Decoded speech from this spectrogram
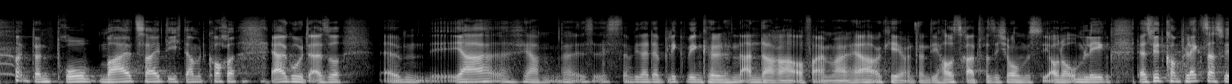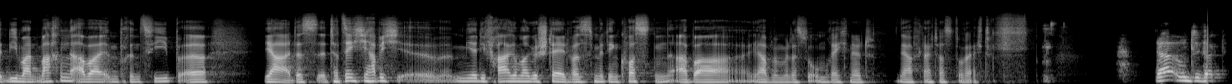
und dann pro Mahlzeit, die ich damit koche. Ja gut, also ähm, ja, ja, da ist, ist, dann wieder der Blickwinkel ein anderer auf einmal. Ja, okay. Und dann die Hausratversicherung müsste ich auch noch umlegen. Das wird komplex, das wird niemand machen, aber im Prinzip, äh, ja, das tatsächlich habe ich äh, mir die Frage mal gestellt, was ist mit den Kosten? Aber ja, wenn man das so umrechnet, ja, vielleicht hast du recht. Ja, und wie gesagt,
